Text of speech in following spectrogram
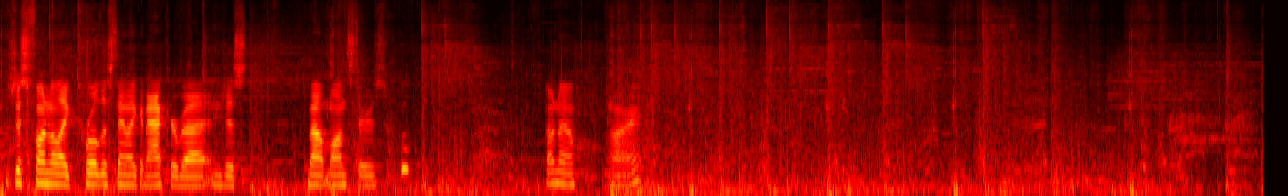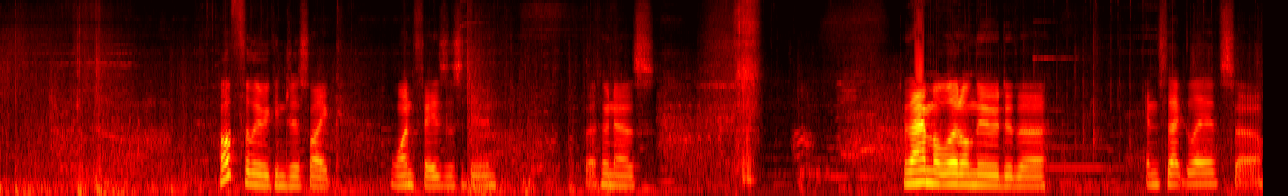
It's just fun to like twirl this thing like an acrobat and just mount monsters. Oh no. Alright. Hopefully we can just like one phase this dude. But who knows. Cause I'm a little new to the insect Glaive, so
